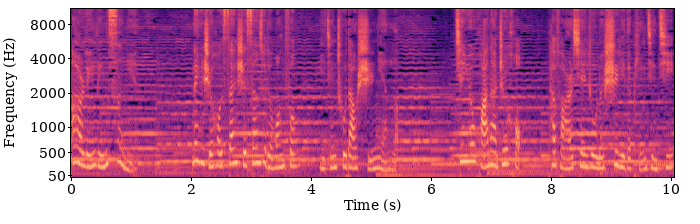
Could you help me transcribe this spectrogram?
二零零四年，那个时候三十三岁的汪峰已经出道十年了。签约华纳之后，他反而陷入了事业的瓶颈期。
